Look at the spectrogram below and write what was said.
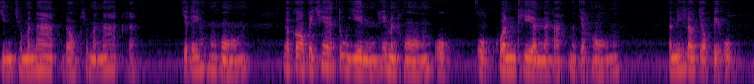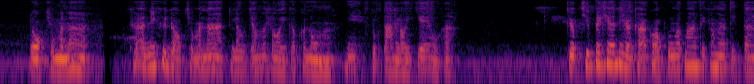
กินชมนาทดอกชมนาทค่ะ จะได้หอมหแล้วก็ไปแช่ตู้เย็นให้มันหอมอบอบควันเทียนนะคะ มันจะหอม อันนี้เราจะไปอบดอกชมนาท ค่ะ อันนี้คือดอกชมนาดเราจะเอามาลอยกับขนม นี่ลูกตาลลอยแก้วค่ะ จบคลิปไปแค่นี้แหละค่ะ ขอบคุณมาก ๆ ที่เข้ามาติดตาม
